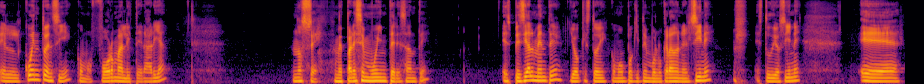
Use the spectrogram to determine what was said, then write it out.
el cuento en sí, como forma literaria, no sé, me parece muy interesante. Especialmente yo que estoy como un poquito involucrado en el cine, estudio cine. Eh,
